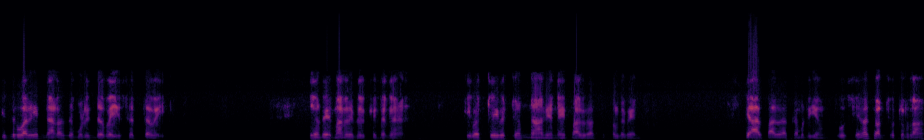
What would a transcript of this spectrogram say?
இதுவரை நடந்து முடிந்தவை செத்தவை. என்னுடைய மனதில் இருக்கின்றன. இவற்றை விட்டும் நான் என்னை பாதுகாத்துக் கொள்ள யார் பாதுகாக்க முடியும்? தூசினா தொடச்சு விட்டுடலாம்.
